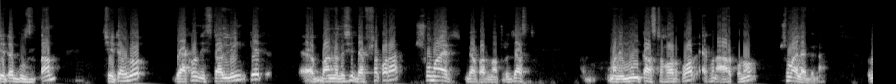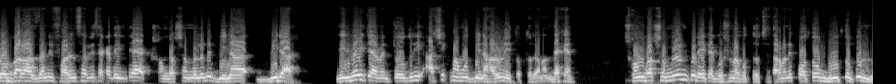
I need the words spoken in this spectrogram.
যেটা বুঝতাম সেটা হলো এখন স্টারলিংক এর আহ, বাংলাদেশে ব্যবসা করা সময়ের ব্যাপার মাত্র জাস্ট মানে মূল কাজটা হওয়ার পর এখন আর কোনো সময় লাগবে না। রোববার রাজধানীর ফরেন সার্ভিস একাডেমিতে এক সংবাদ সম্মেলনে বিনা, বিডার নির্বাহী চেয়ারম্যান চৌধুরী আশিক মাহমুদ বিন হারুন এই তথ্য জানান। দেখেন সংবাদ সম্মেলন করে এটা ঘোষণা করতে হচ্ছে, তার মানে কত গুরুত্বপূর্ণ।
